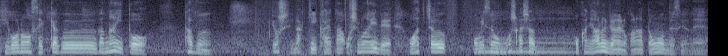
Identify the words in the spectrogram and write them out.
日頃の接客がないと多分よしラッキー変えたおしまいで終わっちゃうお店ももしかしたら他にあるんじゃないのかなって思うんですよね。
